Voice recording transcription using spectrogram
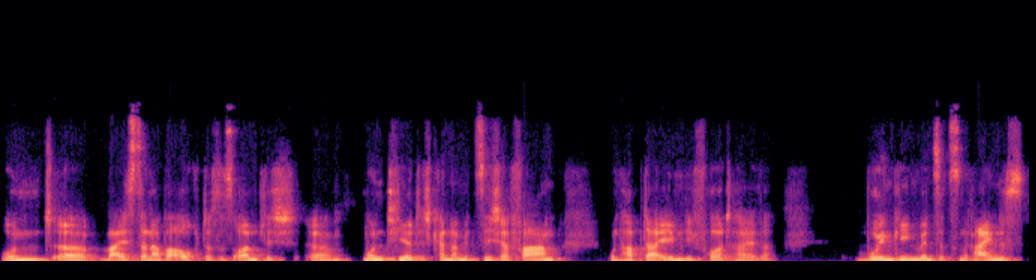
und äh, weiß dann aber auch, dass es ordentlich äh, montiert, ich kann damit sicher fahren und habe da eben die Vorteile. Wohingegen, wenn es jetzt ein reines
